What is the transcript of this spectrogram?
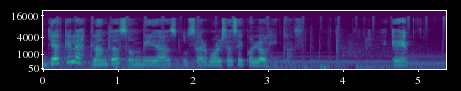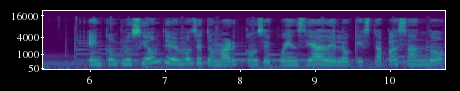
ya que las plantas son vidas, usar bolsas ecológicas. Eh, en conclusión, debemos de tomar consecuencia de lo que está pasando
